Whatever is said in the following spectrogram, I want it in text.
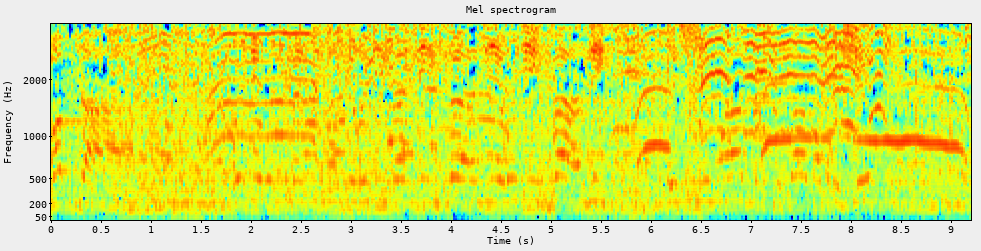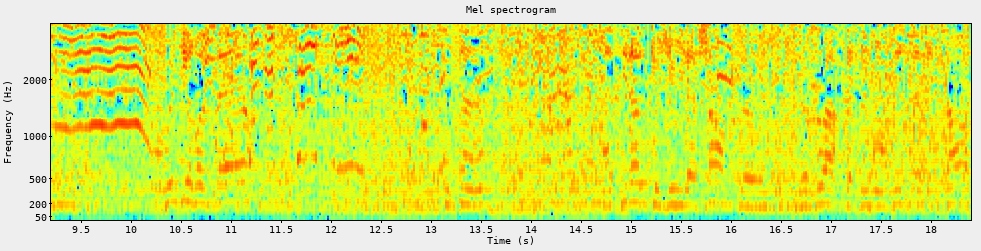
Hop là Rudy, Rudy, vas-y, Rudy, vas-y, vas-y, Rudy, vas-y. Excusez-moi, je ne peux pas m'empêcher. Rudy Revers, un, pilote que j'ai eu la chance euh, de voir quasiment dès sa naissance.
